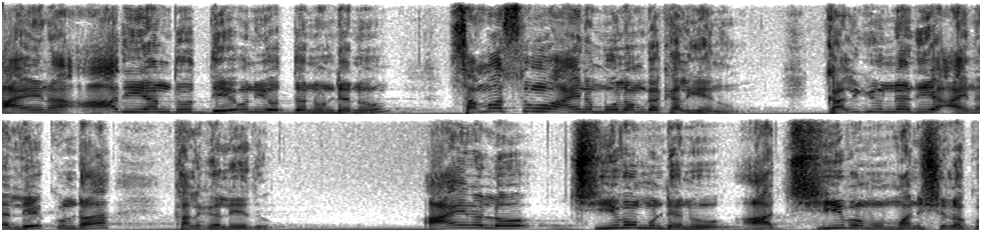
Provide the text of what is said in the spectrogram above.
ఆయన ఆది అందు దేవుని యొద్దను ఉండెను సమస్తము ఆయన మూలంగా కలిగాను. కలిగి ఉన్నది ఆయన లేకుండా కలగలేదు. ఆయనలో జీవముండెను ఆ జీవము మనుషులకు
